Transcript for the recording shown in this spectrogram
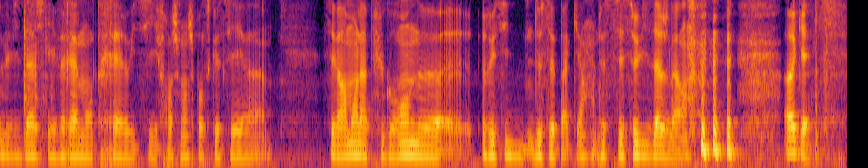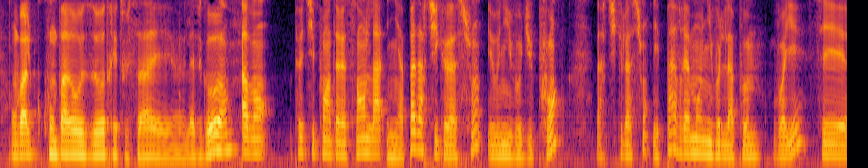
Le visage est vraiment très réussi. Franchement, je pense que c'est... Euh, c'est vraiment la plus grande euh, réussite de ce pack. Hein. C'est ce visage-là. Hein. ok, on va le comparer aux autres et tout ça, et euh, let's go. Hein. Avant, petit point intéressant, là, il n'y a pas d'articulation, et au niveau du point, l'articulation est pas vraiment au niveau de la paume. Vous voyez C'est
